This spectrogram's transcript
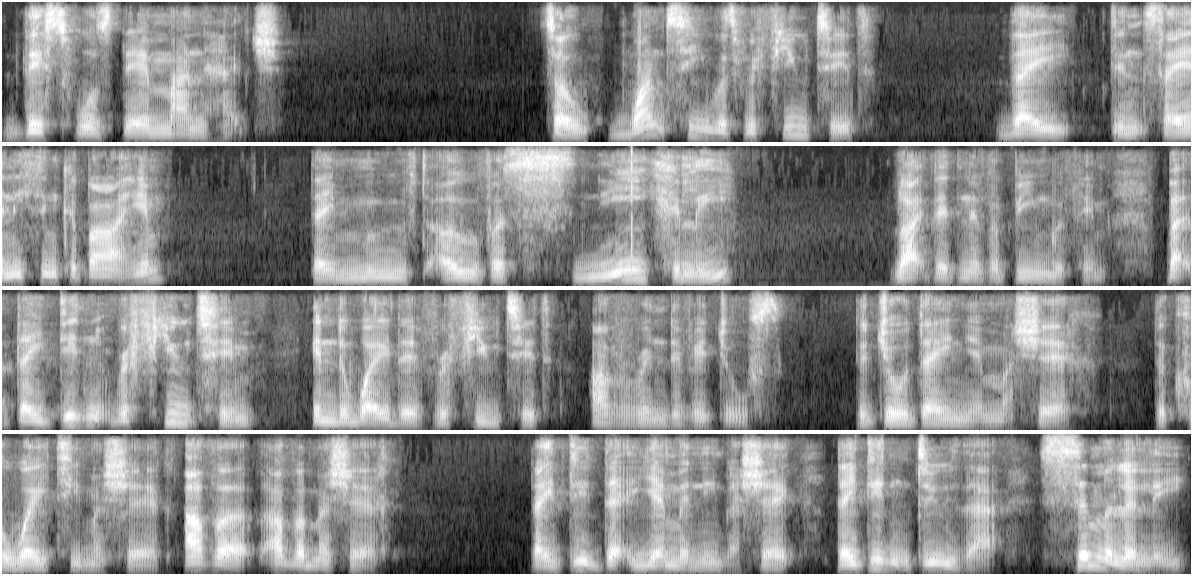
This was their manhaj. So once he was refuted, they didn't say anything about him. They moved over sneakily, like they'd never been with him. But they didn't refute him in the way they've refuted other individuals, the Jordanian Mashaykh, the Kuwaiti Mashaykh, other, other Mashaykh. They did that Yemeni Mashaykh. They didn't do that. Similarly,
